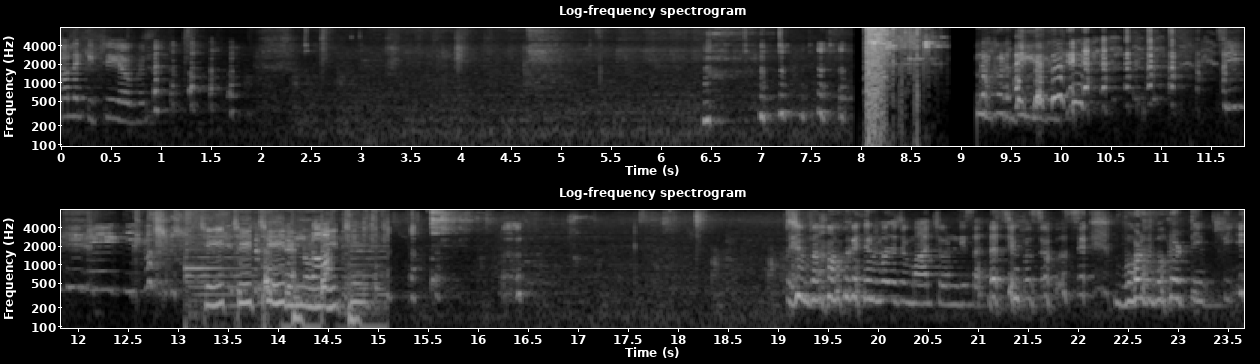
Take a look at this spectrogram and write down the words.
ক্যামেরা না হলে কিছুই হবে না ছি ছি ছি ছি রে ননি ছি আমাকে যেন মনে হচ্ছে মা চণ্ডী সাজাচ্ছে বসে বসে বড় বড় টিপ দিয়ে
